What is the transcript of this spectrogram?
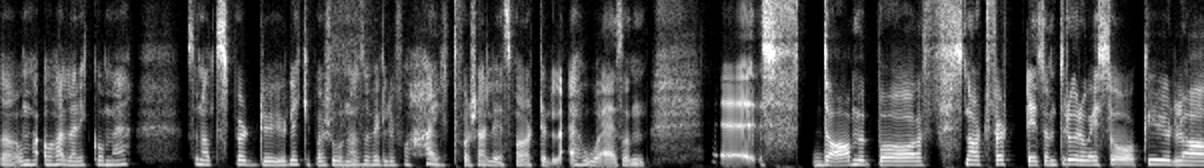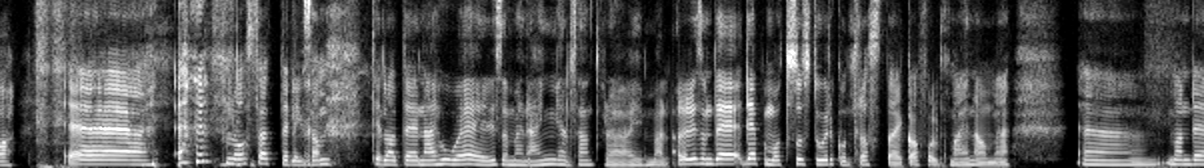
om, og heller ikke om meg. Sånn at spør du ulike personer, så vil du få helt forskjellige svar til Hun er sånn eh, dame på snart 40 som tror hun er så kul og eh, flåsete, liksom, til at eh, nei, hun er liksom en engel sant, fra himmelen. Liksom, det, det, er på en måte så store kontraster i hva folk mener om meg. Eh, men det,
